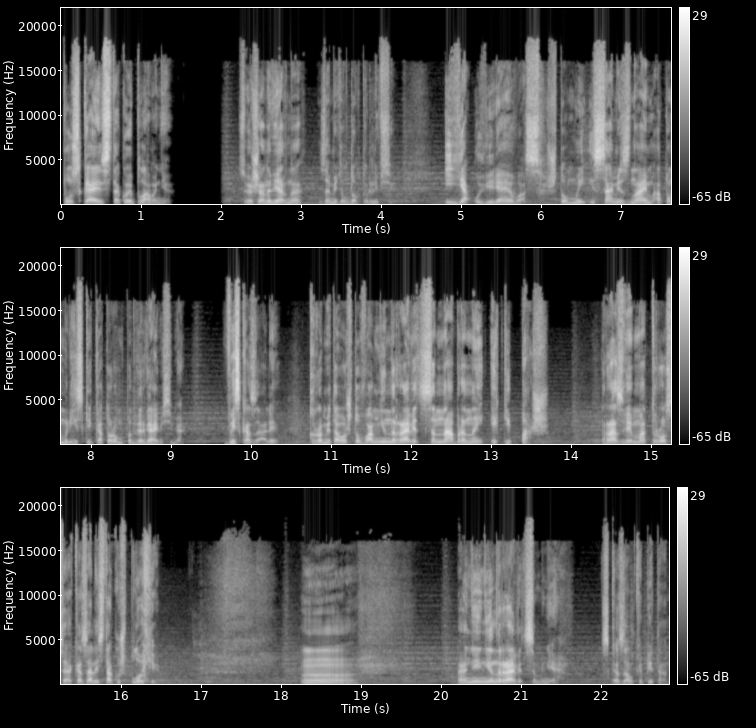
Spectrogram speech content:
пускаясь в такое плавание. Совершенно верно, заметил доктор Ливси. И я уверяю вас, что мы и сами знаем о том риске, которому подвергаем себя. Вы сказали, кроме того, что вам не нравится набранный экипаж. Разве матросы оказались так уж плохи? «Они не нравятся мне», — сказал капитан.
